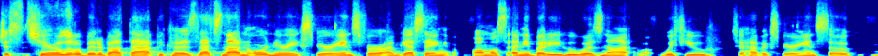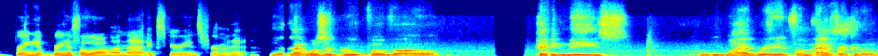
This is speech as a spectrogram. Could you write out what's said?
just share a little bit about that because that's not an ordinary experience for i'm guessing almost anybody who was not with you to have experience. So bring it bring us along on that experience for a minute. Yeah that was a group of uh, pygmies who migrated from africa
